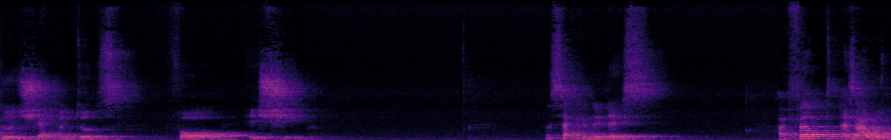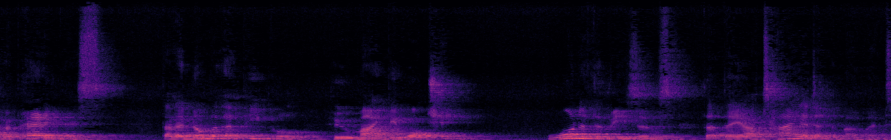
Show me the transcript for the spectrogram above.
good shepherd does for his sheep. And secondly, this. I felt as I was preparing this that a number of people who might be watching, one of the reasons that they are tired at the moment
